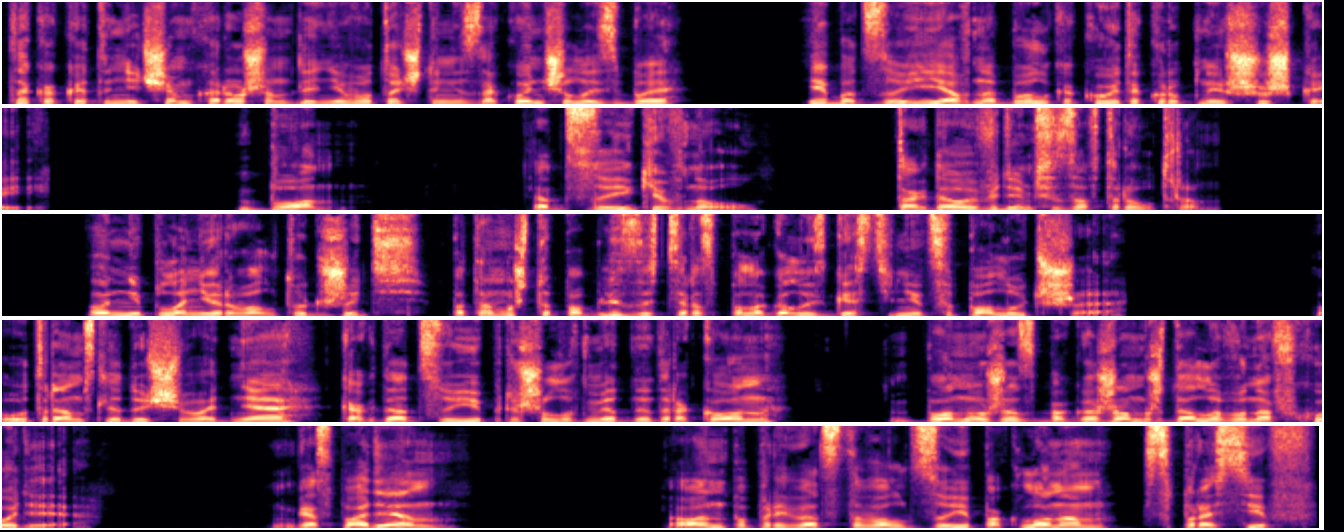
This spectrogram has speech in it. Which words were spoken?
так как это ничем хорошим для него точно не закончилось бы, ибо Цзуи явно был какой-то крупной шишкой. «Бон». А Цзуи кивнул. «Тогда увидимся завтра утром». Он не планировал тут жить, потому что поблизости располагалась гостиница получше. Утром следующего дня, когда Цзуи пришел в Медный Дракон, Бон уже с багажом ждал его на входе. «Господин!» Он поприветствовал Цзуи поклоном, спросив.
